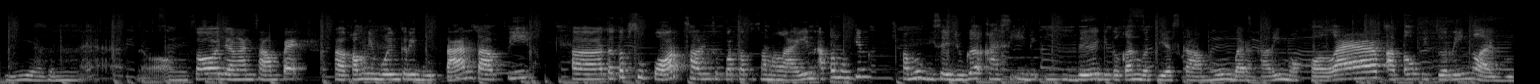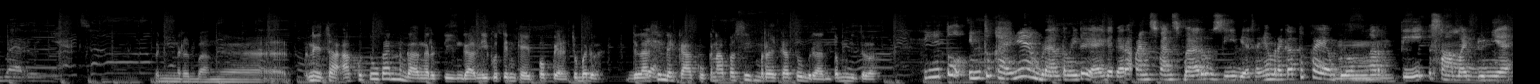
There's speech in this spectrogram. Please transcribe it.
Iya benar dong. So jangan sampai uh, kamu nimbulin keributan, tapi uh, tetap support, saling support satu sama lain. Atau mungkin kamu bisa juga kasih ide-ide gitu kan buat bias kamu, barangkali mau collab atau featuring lagu barunya. Bener banget. Nih Ca, aku tuh kan nggak ngerti, nggak ngikutin K-pop ya. Coba deh, jelasin deh ke aku kenapa sih mereka tuh berantem gitu loh. Ini tuh ini tuh kayaknya yang berantem itu ya gara-gara fans-fans baru sih. Biasanya mereka tuh kayak belum Hmm. ngerti sama dunia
